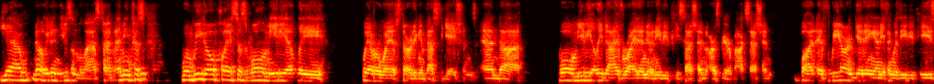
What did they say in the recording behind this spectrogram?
Yeah, no, we didn't use them the last time. I mean, because when we go places, we'll immediately we have our way of starting investigations, and uh, we'll immediately dive right into an EVP session, our spirit box session. But if we aren't getting anything with EVPs,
